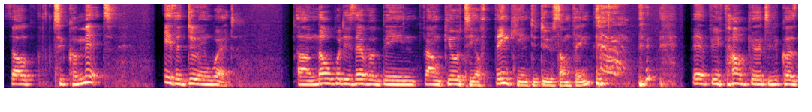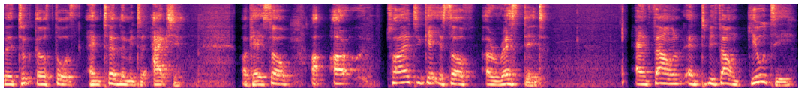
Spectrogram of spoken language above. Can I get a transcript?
So to commit is a doing word. Um, nobody's ever been found guilty of thinking to do something. They've been found guilty because they took those thoughts and turned them into action. Okay, so uh, uh, try to get yourself arrested and found and to be found guilty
